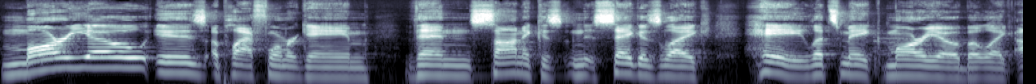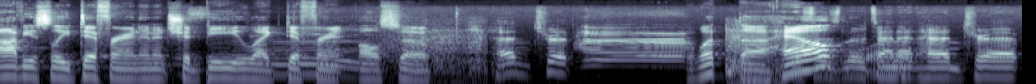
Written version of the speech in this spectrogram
Mario is a platformer game, then Sonic is Sega's like, "Hey, let's make Mario but like obviously different and it should be like different also." Head trip. What the hell? This is hell? Lieutenant Head Trip.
